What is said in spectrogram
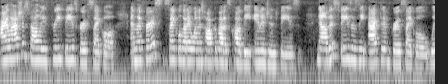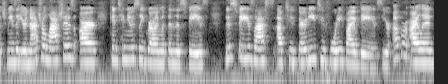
eyelashes follow a three-phase growth cycle, and the first cycle that I want to talk about is called the anagen phase. Now this phase is the active growth cycle, which means that your natural lashes are continuously growing within this phase. This phase lasts up to 30 to 45 days. Your upper eyelid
